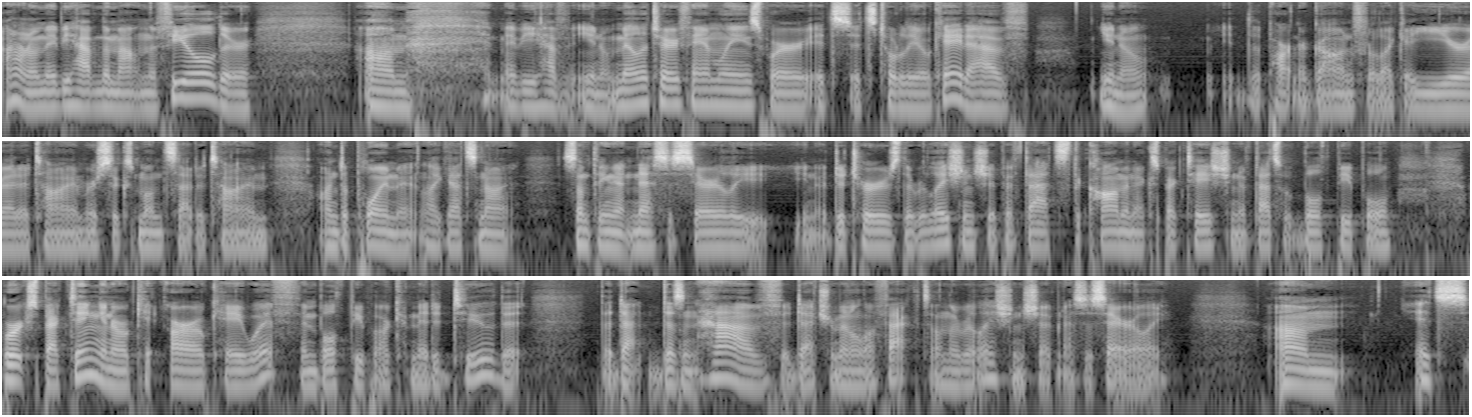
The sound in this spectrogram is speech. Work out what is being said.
I don't know, maybe have them out in the field or um, maybe have, you know, military families where it's, it's totally okay to have, you know, the partner gone for like a year at a time or six months at a time on deployment. Like that's not something that necessarily you know deters the relationship if that's the common expectation. If that's what both people were expecting and are okay, are okay with, and both people are committed to, that that doesn't have a detrimental effect on the relationship necessarily. Um, it's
